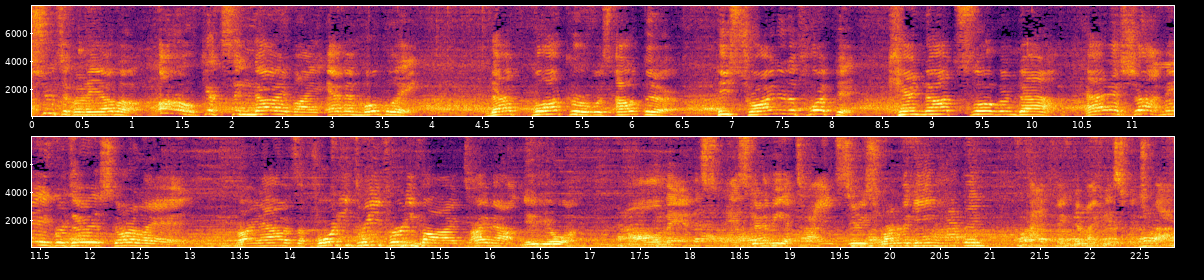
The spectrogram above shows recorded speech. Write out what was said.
Shoots it from the elbow. Oh, gets denied by Evan Mobley. That blocker was out there. He's trying to deflect it. Cannot slow him down. And a shot made for Darius Garland. Right now it's a 43-35 timeout, New York. Oh man, it's, it's going to be a tying series run of a game happen. I think there might be a switch back.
